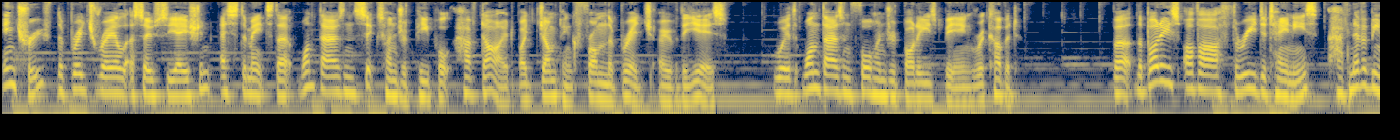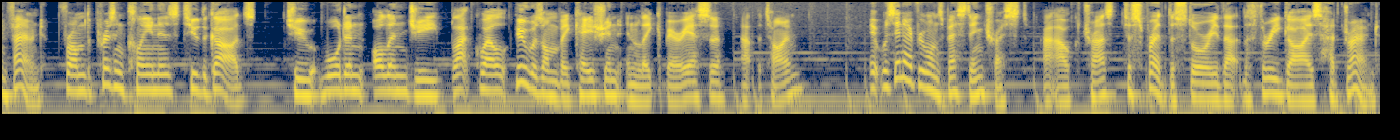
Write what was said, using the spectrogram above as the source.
In truth, the Bridge Rail Association estimates that 1,600 people have died by jumping from the bridge over the years, with 1,400 bodies being recovered. But the bodies of our three detainees have never been found, from the prison cleaners to the guards, to Warden Olin G. Blackwell, who was on vacation in Lake Berryessa at the time. It was in everyone's best interest at Alcatraz to spread the story that the three guys had drowned.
